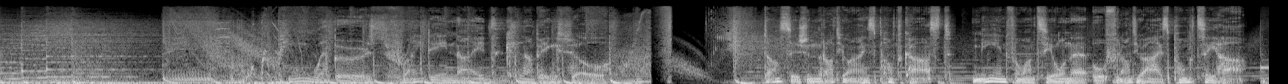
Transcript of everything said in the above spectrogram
P. Weber's Friday Night Clubbing Show. Das ist ein Radio 1 Podcast. Mehr Informationen auf radio1.ch.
